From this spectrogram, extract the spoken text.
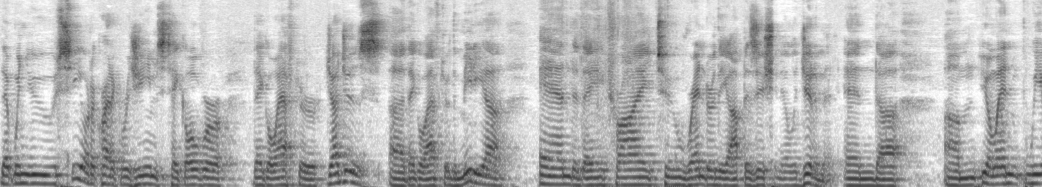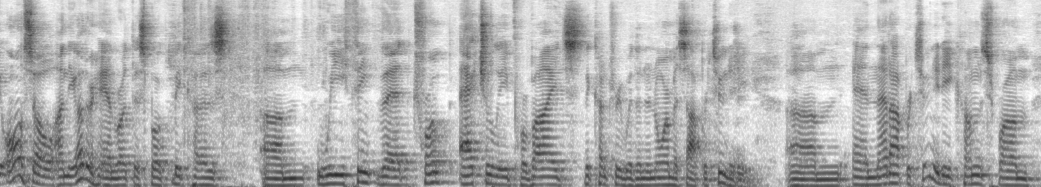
That when you see autocratic regimes take over, they go after judges, uh, they go after the media, and they try to render the opposition illegitimate. And uh, um, you know, and we also, on the other hand, wrote this book because um, we think that Trump actually provides the country with an enormous opportunity. Um, and that opportunity comes from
